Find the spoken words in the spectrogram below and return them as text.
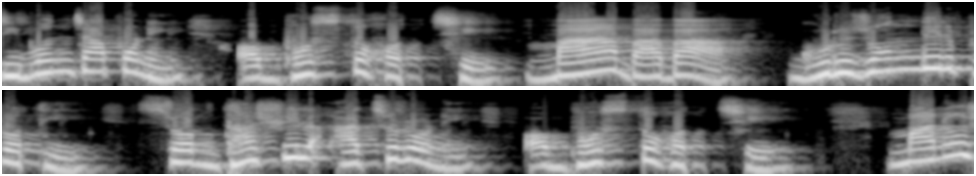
জীবনযাপনে অভ্যস্ত হচ্ছে। মা, বাবা, গুরুজনদের প্রতি শ্রদ্ধাশীল আচরণে অভ্যস্ত হচ্ছে। মানুষ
